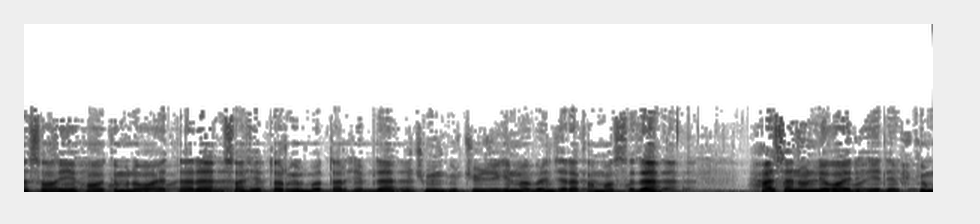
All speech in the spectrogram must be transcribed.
nasoiy hokim rivoyatlari sahih targ'ib tarhibda uch ming uch yuz yigirma birinchi raqam ostida hasanun lig'oyrihi deb hukm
